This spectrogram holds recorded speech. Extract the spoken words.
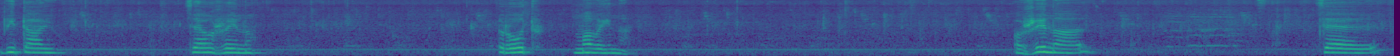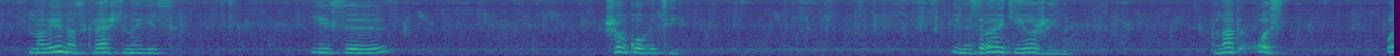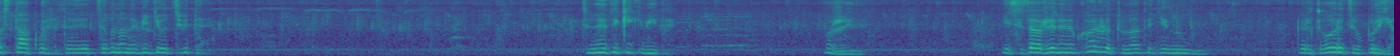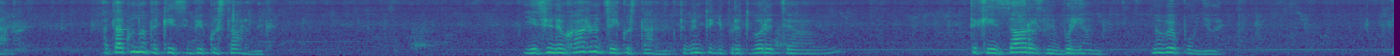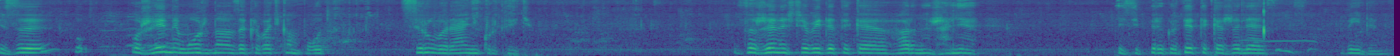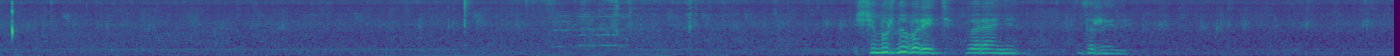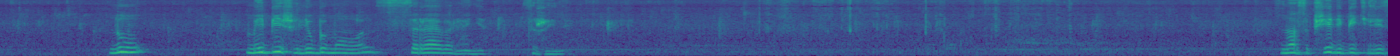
Вітаю. Це ожина. Род малина. Ожина це малина схрещена із, із е, шовковиці. І називають її ожина. Вона ось, так виглядає. Це вона на відео цвіте. Це не такі квіти. Ожини. Якщо за ожини не вхажу, то вона тоді ну, перетвориться в бур'ян. А так вона такий собі кустарник. Якщо не вхажувати цей кустарник, то він тоді перетвориться в такий зарослий бур'ян. Ну ви поняли. З ожини можна закривати компот, сиру варені крутити. З ожини ще вийде таке гарне жале. Якщо перекрутити таке жале, вийде. Ще можна варити варення з ожини. Ну, ми більше любимо сире варення з ожини. У нас взагалі любителі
